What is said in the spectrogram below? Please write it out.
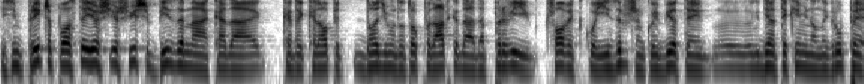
Mislim, priča postaje još, još više bizarna kada, kada, kada opet dođemo do tog podatka da, da prvi čovek koji je izručen, koji je bio te, deo te kriminalne grupe,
